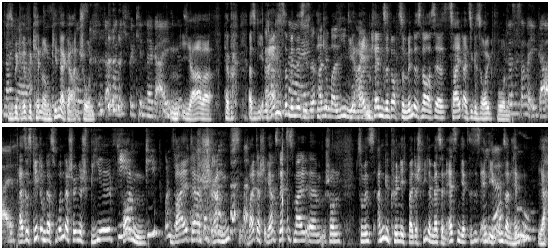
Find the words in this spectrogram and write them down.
Diese Naja, Begriffe kennen wir auch im diese Kindergarten schon. sind aber nicht für Kinder geeignet. Ja, aber Herr Gott, also die einen zumindest, Diese die, Anomalien, die einen kennen sie doch zumindest noch aus der Zeit, als sie gesäugt wurden. Das ist aber egal. Also es geht um das wunderschöne Spiel von Piep und so. Walter Schranz. Walter, wir haben es letztes Mal ähm, schon zumindest angekündigt bei der Spielemesse in Essen. Jetzt ist es endlich in Wir? unseren Händen. Du. Ja.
